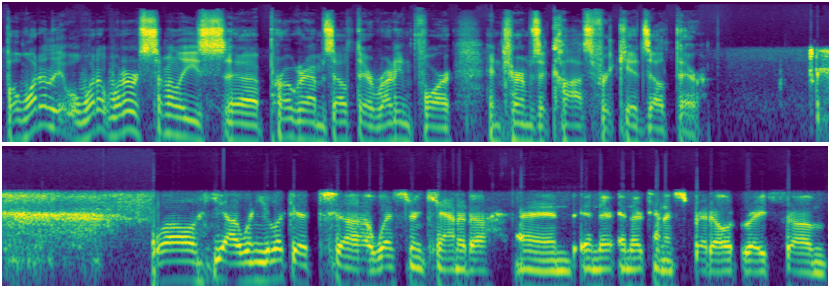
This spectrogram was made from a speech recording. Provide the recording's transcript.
but what are, what, what are some of these uh, programs out there running for in terms of cost for kids out there? Well, yeah, when you look at uh, Western Canada and and they're and they're kind of spread out right from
